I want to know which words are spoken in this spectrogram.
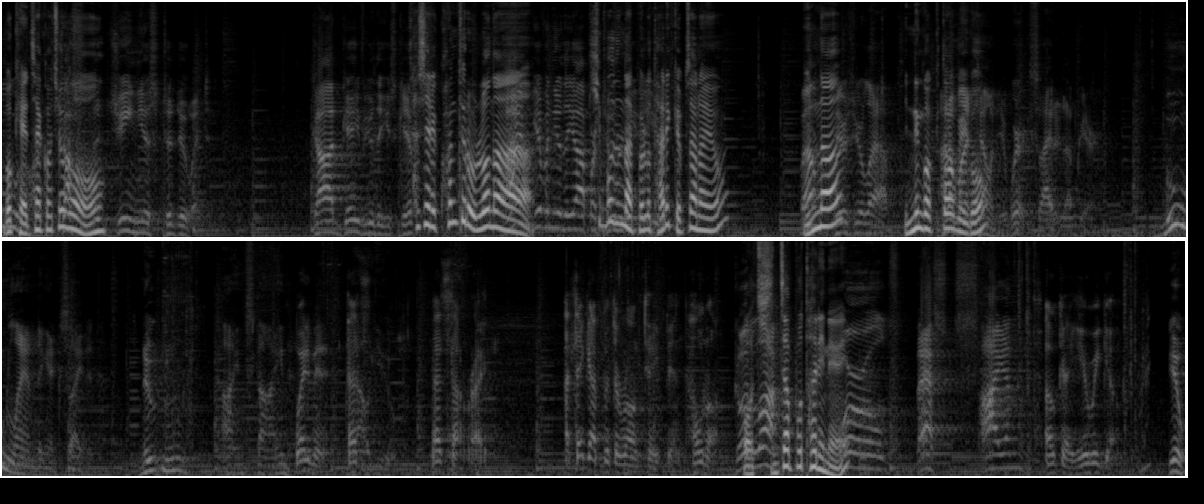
뭐 괜찮겠죠, 뭐. 사실 컨트롤러나 키보드나 별로 다를 게 없잖아요. 있나? 있는 것 같기도 하고 이거. Moon landing excited. Newton, Einstein. Wait a minute. That's that's not right. I think I put the wrong tape in. Hold on. Good 어 luck. 진짜 포탈이네. World's best science. Okay, here we go. You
